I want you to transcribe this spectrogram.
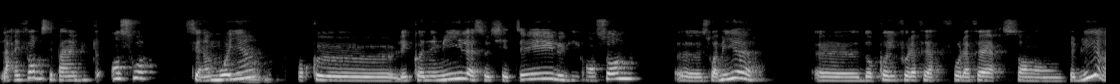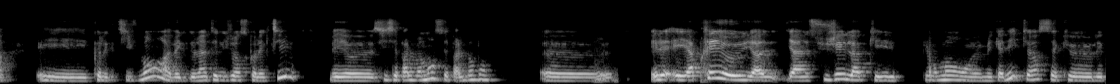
la réforme, c'est pas un but en soi, c'est un moyen. Pour que l'économie, la société, le vivre ensemble euh, soit meilleur. Euh, donc, quand il faut la faire, il faut la faire sans faiblir et collectivement, avec de l'intelligence collective. Mais euh, si c'est pas le moment, c'est pas le moment. Euh, et, après, il y a, y, a un sujet là qui est purement euh, mécanique, hein, c'est que les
